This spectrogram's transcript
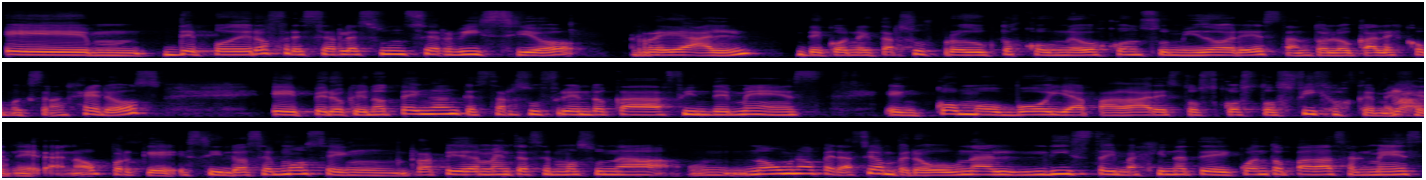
em, de poder ofrecerles un servicio real de conectar sus productos con nuevos consumidores, tanto locales como extranjeros, eh, pero que no tengan que estar sufriendo cada fin de mes en cómo voy a pagar estos costos fijos que me genera, ¿no? Porque si lo hacemos en, rápidamente hacemos una, no una operación, pero una lista, imagínate de cuánto pagas al mes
